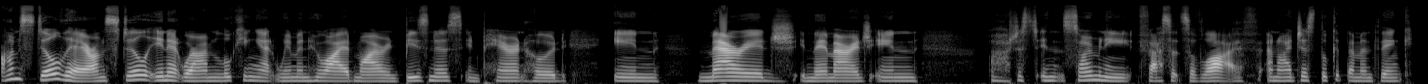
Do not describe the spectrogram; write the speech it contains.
I'm still there. I'm still in it where I'm looking at women who I admire in business, in parenthood, in marriage, in their marriage, in oh, just in so many facets of life. And I just look at them and think,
